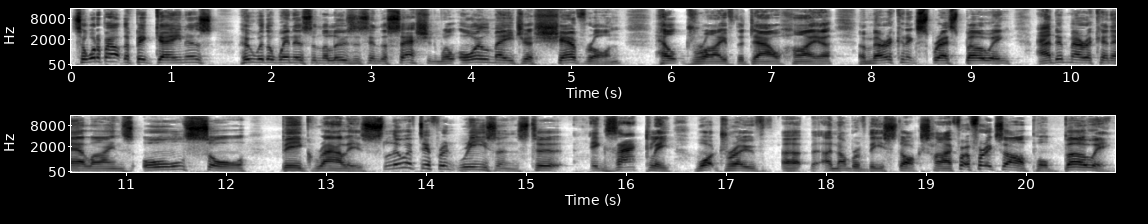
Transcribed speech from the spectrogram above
So, what about the big gainers? Who were the winners and the losers in the session? Well, oil major Chevron helped drive the Dow higher. American Express, Boeing, and American Airlines all saw big rallies. Slew of different reasons to exactly what drove uh, a number of these stocks higher. For, for example, Boeing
